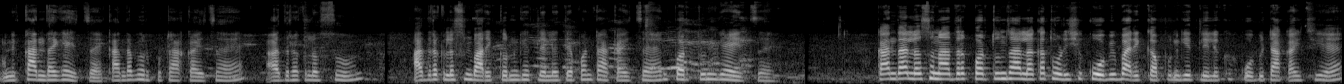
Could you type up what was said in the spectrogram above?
आणि कांदा घ्यायचा आहे कांदा भरपूर टाकायचा आहे अद्रक लसूण अद्रक लसूण बारीक करून घेतलेलं आहे ते पण टाकायचं आहे आणि परतून घ्यायचं आहे. कांदा लसूण अद्रक परतून झालं का थोडीशी कोबी बारीक कापून घेतलेली कोबी टाकायची आहे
